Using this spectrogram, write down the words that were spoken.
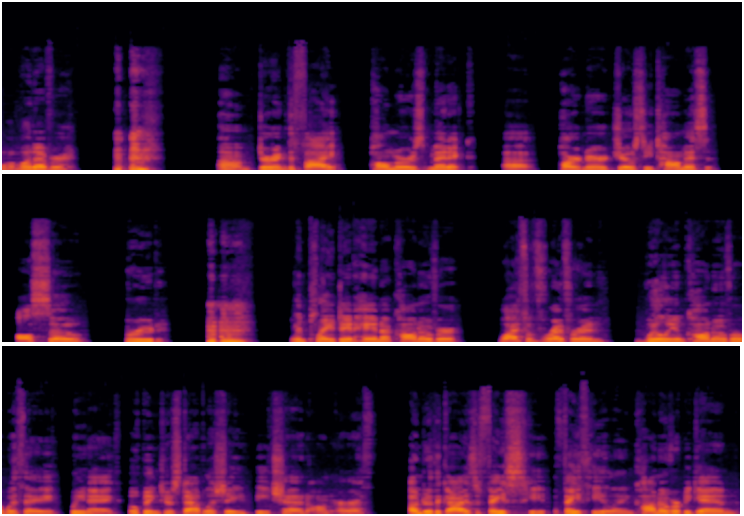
whatever. um, during the fight, Palmer's medic uh, partner Josie Thomas also brood implanted Hannah Conover, wife of Reverend William Conover with a queen egg, hoping to establish a beachhead on Earth. Under the guise of faith, he- faith healing, Conover began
